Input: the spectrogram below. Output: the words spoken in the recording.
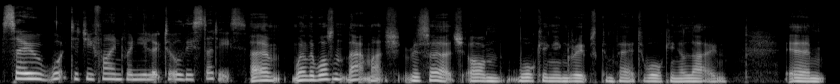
So, what did you find when you looked at all these studies? Um, well, there wasn't that much research on walking in groups compared to walking alone. Um,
